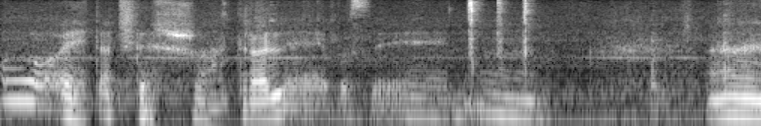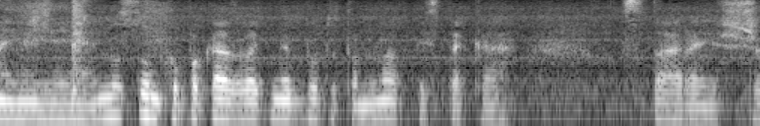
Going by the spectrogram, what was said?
Ой, та ти що, тролейбуси. Ай-яй-яй. Ну сумку показувати не буду, там надпись така стара, що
